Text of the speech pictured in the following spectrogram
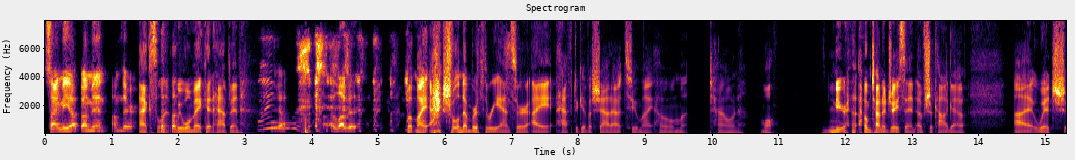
Sign me up. I'm in. I'm there. Excellent. we will make it happen. Yeah. I love it. But my actual number three answer, I have to give a shout out to my hometown. Well, near hometown adjacent of Chicago, uh, which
